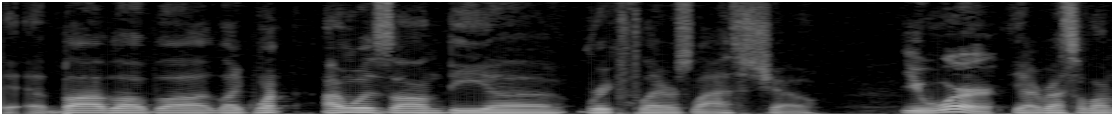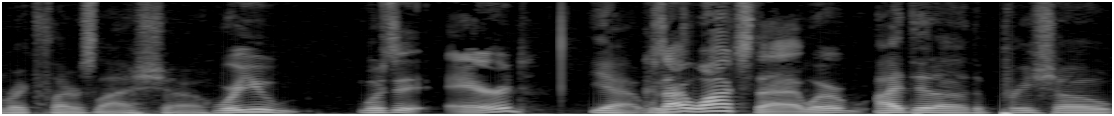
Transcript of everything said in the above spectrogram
uh, blah blah blah. Like when I was on the uh, Ric Flair's last show. you were. Yeah, I wrestled on Ric Flair's last show. Were you? Was it aired? Yeah, Because I watched that. Where? I did uh, the pre-show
